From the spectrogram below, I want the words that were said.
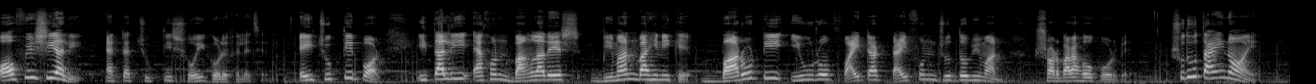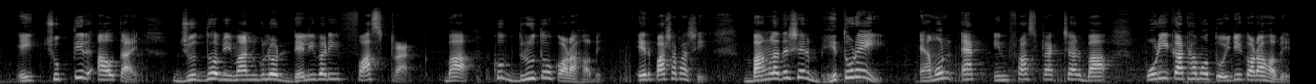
অফিসিয়ালি একটা চুক্তি সই করে ফেলেছে। এই চুক্তির পর ইতালি এখন বাংলাদেশ বিমান বাহিনীকে বারোটি ইউরো ফাইটার টাইফুন যুদ্ধ বিমান সরবরাহ করবে। শুধু তাই নয়, এই চুক্তির আওতায় যুদ্ধ বিমানগুলোর ডেলিভারি ফাস্ট ট্র্যাক বা খুব দ্রুত করা হবে। এর পাশাপাশি বাংলাদেশের ভেতরেই এমন এক ইনফ্রাস্ট্রাকচার বা পরিকাঠামো তৈরি করা হবে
